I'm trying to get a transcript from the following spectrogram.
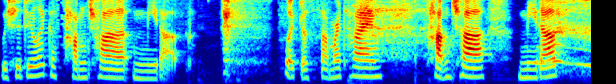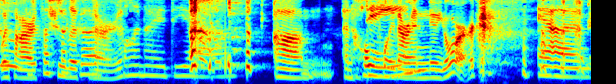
we should do like a Samcha meetup. like a summertime Samcha meetup with our That's such two a good, listeners. fun idea. Um, and hopefully they're in New York. and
